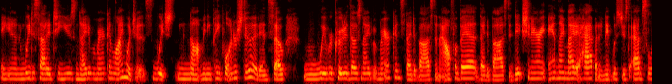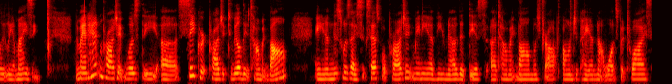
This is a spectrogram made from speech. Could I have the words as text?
and we decided to use Native American languages, which not many people understood. And so we recruited those Native Americans. They devised an alphabet, they devised a dictionary, and they made it happen. And it was just absolutely amazing. The Manhattan Project was the uh, secret project to build the atomic bomb. And this was a successful project. Many of you know that this atomic bomb was dropped on Japan not once but twice.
